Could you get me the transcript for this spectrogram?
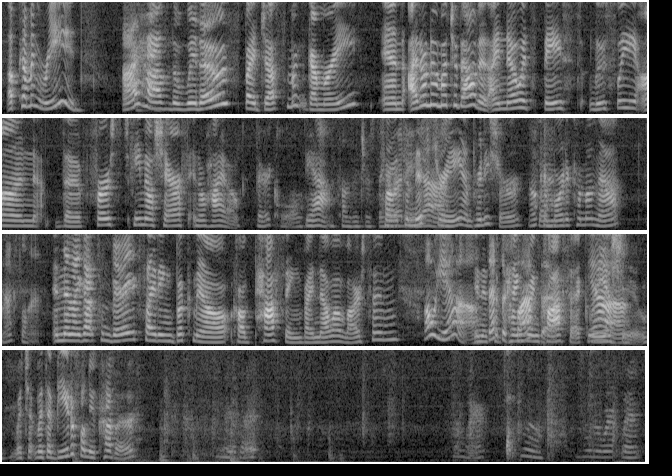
Upcoming reads. I have The Widows by Jess Montgomery, and I don't know much about it. I know it's based loosely on the first female sheriff in Ohio. Very cool. Yeah. That sounds interesting. So it's a already, yeah. mystery, I'm pretty sure. Okay. So more to come on that. Excellent. And then I got some very exciting book mail called Passing by Nella Larsen. Oh yeah, And it's that's a Penguin classic, Classic, Yeah. reissue, which with a beautiful new cover. Where is it? Somewhere. Oh. I don't know where it went.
